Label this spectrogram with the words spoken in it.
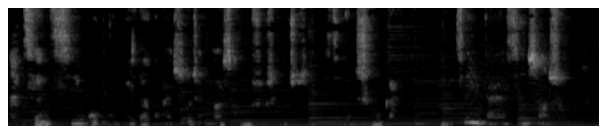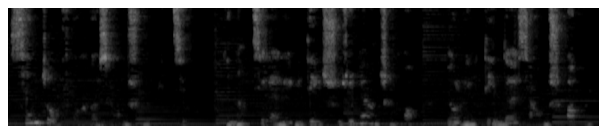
那前期我们为了快速找到小红书上这种笔记的手感，我们建议大家先上手，先做符合小红书的笔记。等到积累了一定数据量之后，有了一定的小红书爆款笔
